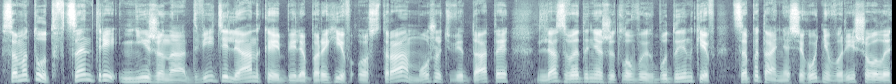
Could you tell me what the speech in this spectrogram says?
Саме тут, в центрі Ніжина, дві ділянки біля берегів Остра можуть віддати для зведення житлових будинків. Це питання сьогодні вирішували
